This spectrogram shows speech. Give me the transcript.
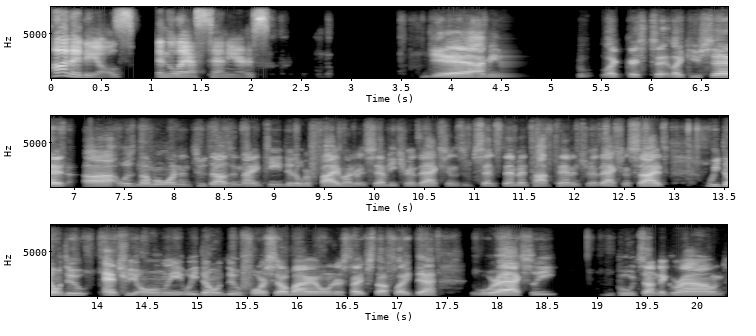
ton of deals in the last 10 years. Yeah, I mean, like I said, like you said, uh, was number one in 2019. Did over 570 transactions. Since then, been top 10 in transaction size. We don't do entry only. We don't do for sale by owners type stuff like that. We're actually boots on the ground,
